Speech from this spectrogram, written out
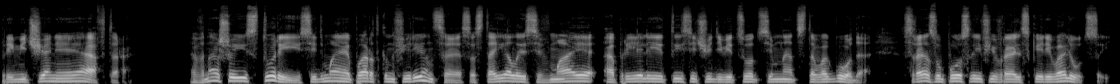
Примечание автора. В нашей истории седьмая партконференция состоялась в мае-апреле 1917 года, сразу после февральской революции,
